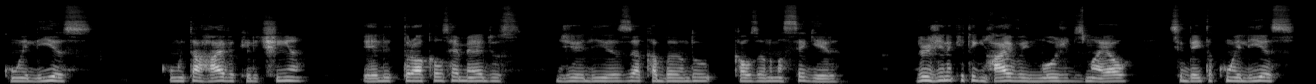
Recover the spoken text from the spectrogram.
com Elias, com muita raiva que ele tinha, ele troca os remédios de Elias, acabando causando uma cegueira. Virginia, que tem raiva e nojo de Ismael, se deita com Elias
